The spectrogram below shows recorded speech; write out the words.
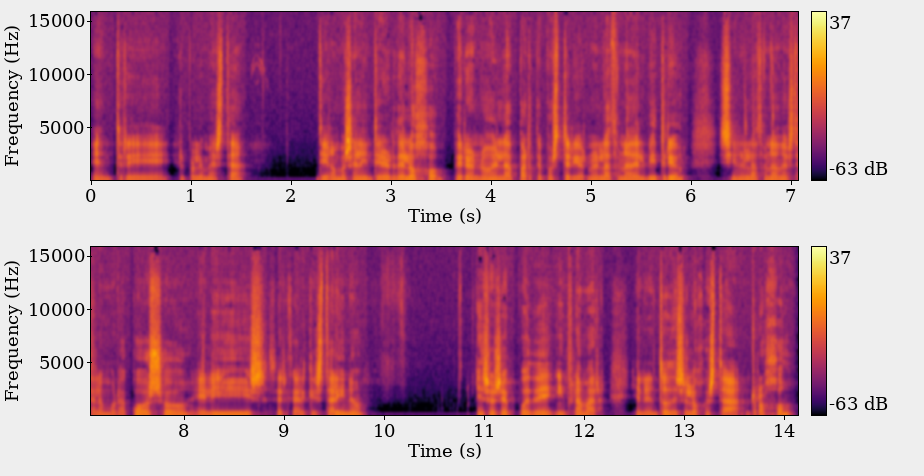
entre el problema está digamos, en el interior del ojo, pero no en la parte posterior, no en la zona del vitrio, sino en la zona donde está el humor acuoso, el iris, cerca del cristalino. Eso se puede inflamar y entonces el ojo está rojo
